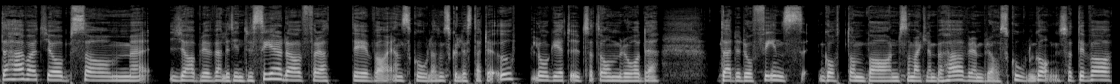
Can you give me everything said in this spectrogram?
det här var ett jobb som jag blev väldigt intresserad av för att det var en skola som skulle starta upp, låg i ett utsatt område där det då finns gott om barn som verkligen behöver en bra skolgång. Så det var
